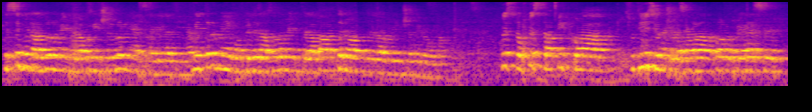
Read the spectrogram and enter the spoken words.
che seguirà naturalmente la provincia di provenienza che è Latina, mentre me completerà solamente la parte nord della provincia di Roma. Questo, questa piccola suddivisione ce la siamo data proprio per, essere,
